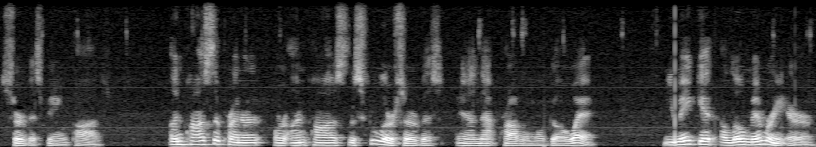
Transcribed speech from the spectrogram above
service being paused. Unpause the printer or unpause the spooler service and that problem will go away. You may get a low memory error.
